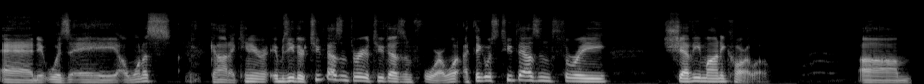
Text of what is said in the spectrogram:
And it was a, I want to, God, I can't remember. It was either 2003 or 2004. I, want, I think it was 2003 Chevy Monte Carlo. Um,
